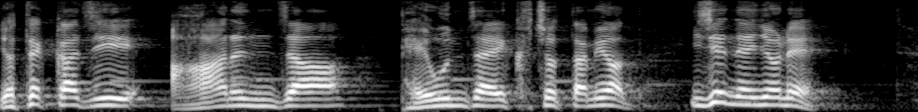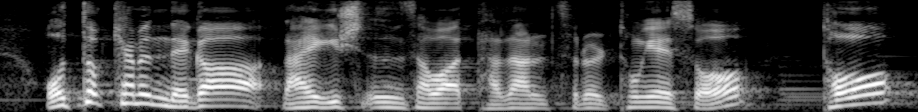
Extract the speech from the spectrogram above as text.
여태까지 아는 자, 배운 자에 그쳤다면 이제 내년에 어떻게 하면 내가 나에게 주신 은사와 다단트를 통해서 더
